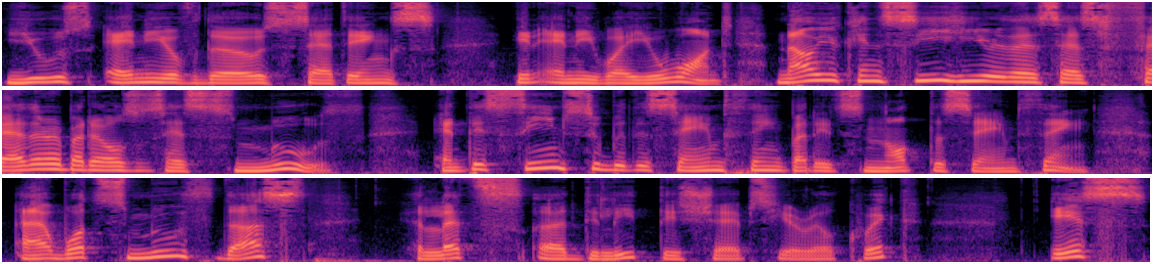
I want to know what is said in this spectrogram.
use any of those settings in any way you want. Now you can see here that it says feather, but it also says smooth. And this seems to be the same thing, but it's not the same thing. Uh, what smooth does, uh, let's uh, delete these shapes here real quick, is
